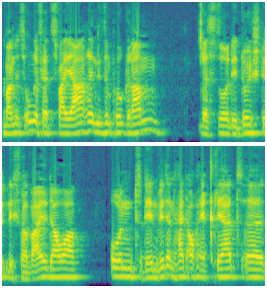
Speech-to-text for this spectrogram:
Man ist ungefähr zwei Jahre in diesem Programm. Das ist so die durchschnittliche Verweildauer. Und denen wird dann halt auch erklärt, äh,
